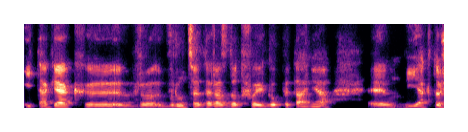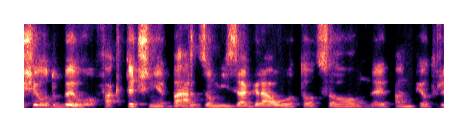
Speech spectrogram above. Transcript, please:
i tak jak e, wrócę teraz do Twojego pytania, jak to się odbyło? Faktycznie bardzo mi zagrało to, co e, pan Piotr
